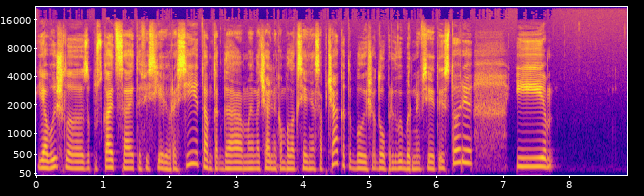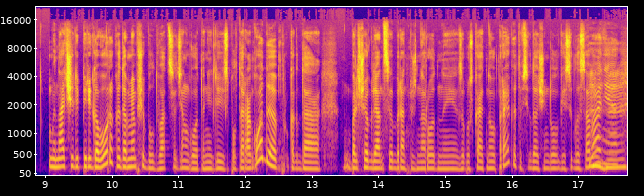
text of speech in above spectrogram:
я вышла запускать сайт Офисьель в России. Там тогда моим начальником была Ксения Собчак, это было еще до предвыборной всей этой истории. И мы начали переговоры, когда мне вообще был 21 год. Они длились полтора года, когда большой глянцевый бренд международный запускает новый проект, это всегда очень долгие согласования. Mm-hmm.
